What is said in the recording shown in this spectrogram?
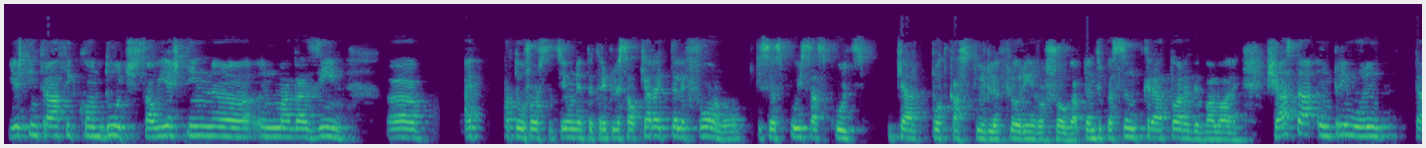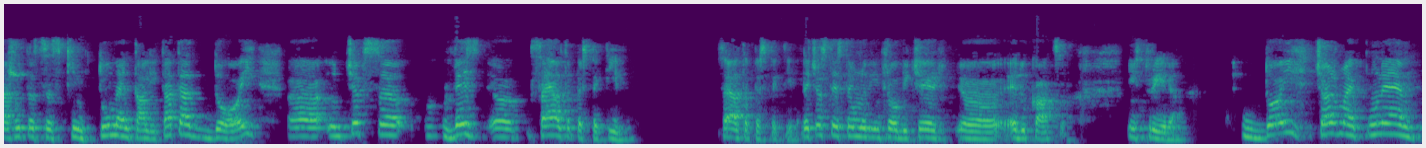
Ești în trafic, conduci sau ești în, uh, în magazin, uh, ai foarte ușor să-ți iei un mp sau chiar ai telefonul și să spui să asculți chiar podcasturile Florin Roșoga, pentru că sunt creatoare de valoare. Și asta, în primul rând, te ajută să schimbi tu mentalitatea. Doi, uh, încep să vezi, uh, să ai altă perspectivă. Să ai altă perspectivă. Deci asta este unul dintre obiceiuri uh, educație, instruirea. Doi, ce aș mai pune,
